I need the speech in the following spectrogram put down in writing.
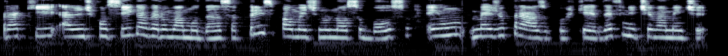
para que a gente consiga ver uma mudança, principalmente no nosso bolso, em um médio prazo, porque definitivamente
